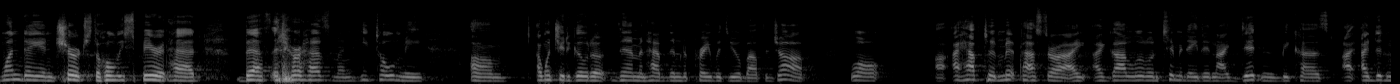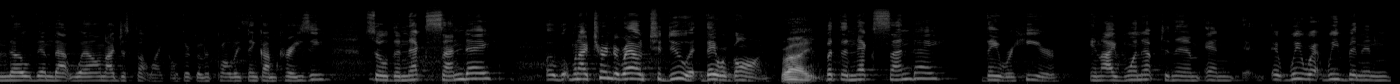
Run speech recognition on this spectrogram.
one day in church, the Holy Spirit had Beth and her husband, he told me, um, I want you to go to them and have them to pray with you about the job. Well, I- I have to admit, Pastor, I, I got a little intimidated and I didn't because I, I didn't know them that well and I just felt like, oh, they're gonna probably think I'm crazy. So the next Sunday, uh, when I turned around to do it, they were gone. Right. But the next Sunday, they were here, and I went up to them, and it- we were, we've been in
